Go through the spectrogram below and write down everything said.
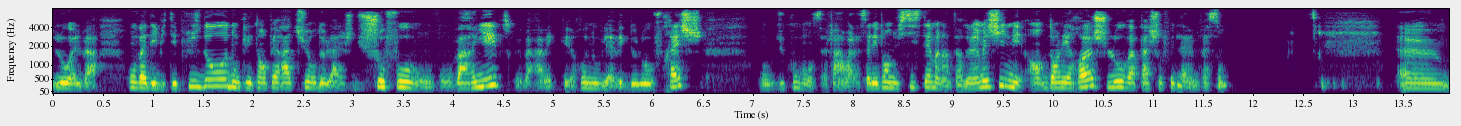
l'eau, elle va, on va débiter plus d'eau, donc les températures de du chauffe-eau vont, varier, parce que bah, avec renouvelé avec de l'eau fraîche. Donc du coup, bon, ça, enfin voilà, ça dépend du système à l'intérieur de la machine, mais dans les rushs, l'eau va pas chauffer de la même façon. Euh,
